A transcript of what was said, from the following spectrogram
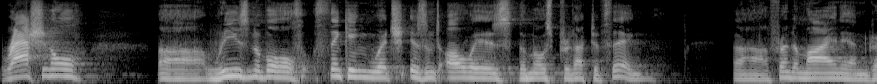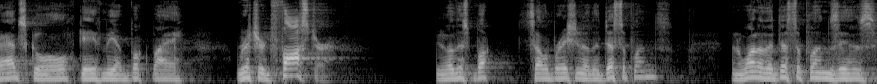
rational, uh, reasonable thinking, which isn't always the most productive thing. Uh, a friend of mine in grad school gave me a book by Richard Foster. You know this book, Celebration of the Disciplines? And one of the disciplines is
